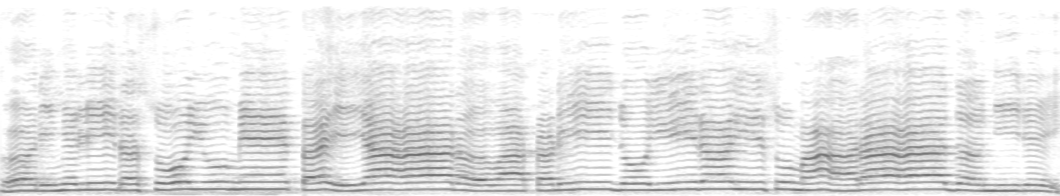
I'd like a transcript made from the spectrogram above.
કરી મેલી રસોયું મેં તૈયાર. વાટડી જોઈ રહીશું મહારાજની રે.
